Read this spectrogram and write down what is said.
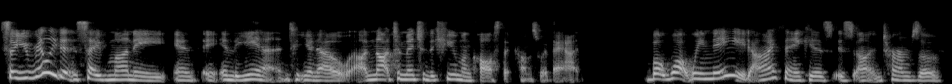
So you really didn't save money in in the end, you know, uh, not to mention the human cost that comes with that. But what we need, I think, is is uh, in terms of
